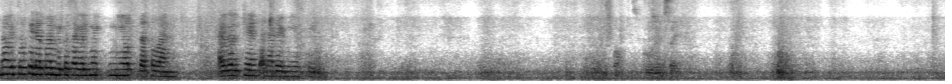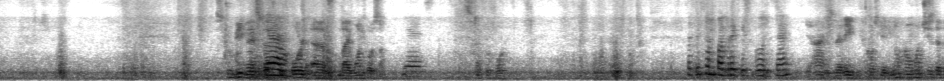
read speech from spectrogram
No, it's okay that one because I will make mute that one. I will change another music. Too big and it's tough Yeah. fold uh, by one person. Yes. To fold. But this one fabric is good, sir. Yeah, it's very costly. You know how much is the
